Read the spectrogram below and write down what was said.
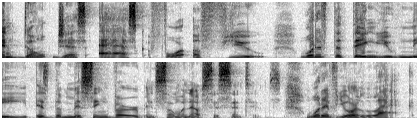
And don't just ask for a few. What if the thing you need is the missing verb in someone else's sentence? What if your lack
